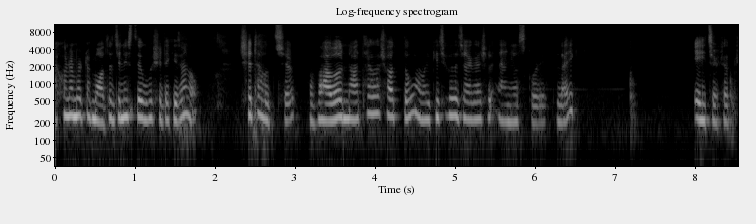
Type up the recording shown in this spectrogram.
এখন আমরা একটা মজার জিনিস দেখব, সেটা কি জানো? সেটা হচ্ছে ভাওয়াল না থাকা সত্ত্বেও আমরা কিছু কিছু জায়গায় আসলে অ্যান ইউজ করি লাইক এইচের ক্ষেত্রে।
